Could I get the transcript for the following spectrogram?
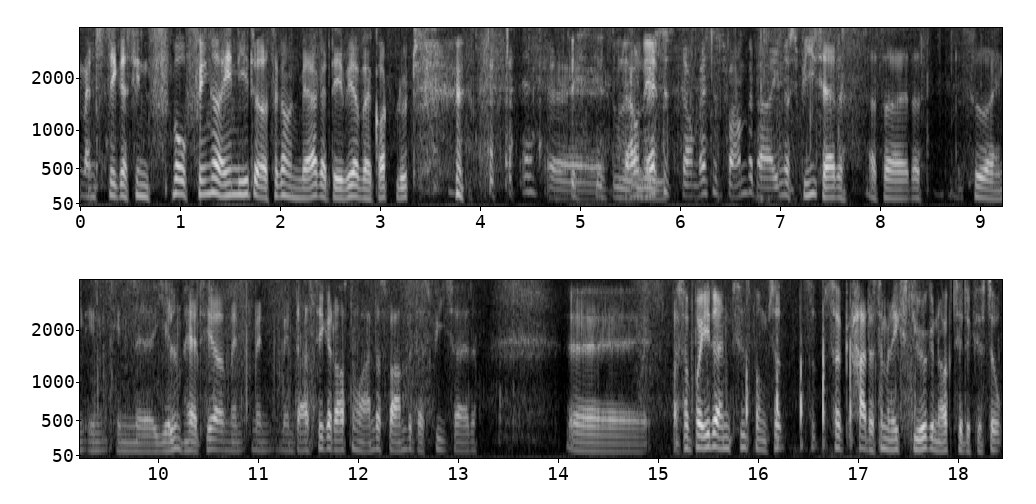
Man stikker sine små fingre ind i det, og så kan man mærke, at det er ved at være godt blødt. ja. øh, der, er en masse, der er en masse svampe, der er inde og spise af det. Altså, der sidder en, en, en uh, hjelmhat her, men, men, men der er sikkert også nogle andre svampe, der spiser af det. Øh, og så på et eller andet tidspunkt, så, så, så har det simpelthen ikke styrke nok til, at det kan stå.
